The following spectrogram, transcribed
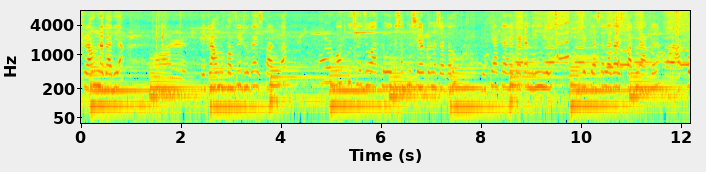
एक राउंड लगा दिया और एक राउंड कंप्लीट हो गया इस पार्क का। और बहुत कुछ है जो आप लोगों के साथ में शेयर करना चाहता हूँ तो क्या क्या है, क्या क्या नहीं है, मुझे कैसा लगा इस पार्क में आकर। और आपको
